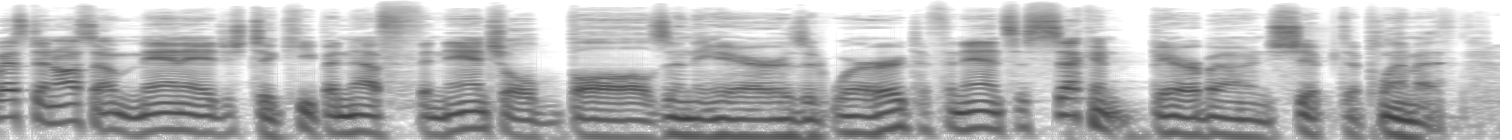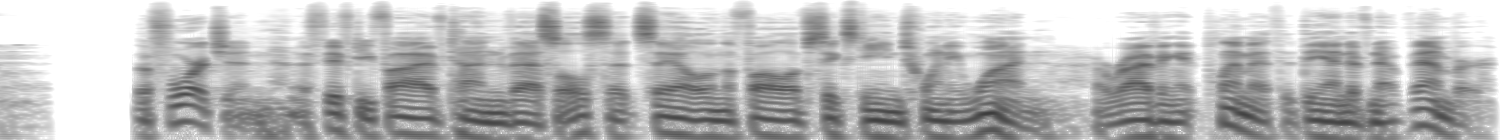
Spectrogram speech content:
Weston also managed to keep enough financial balls in the air, as it were, to finance a second barebones ship to Plymouth. The Fortune, a 55 ton vessel, set sail in the fall of 1621, arriving at Plymouth at the end of November.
